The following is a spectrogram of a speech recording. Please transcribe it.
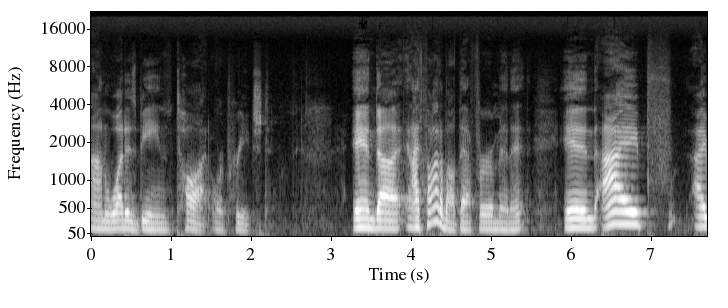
on what is being taught or preached. And, and I thought about that for a minute. And I, I,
